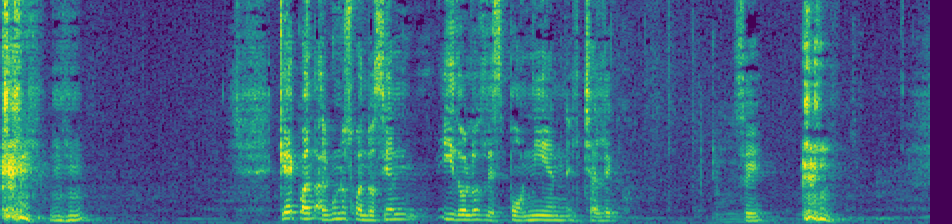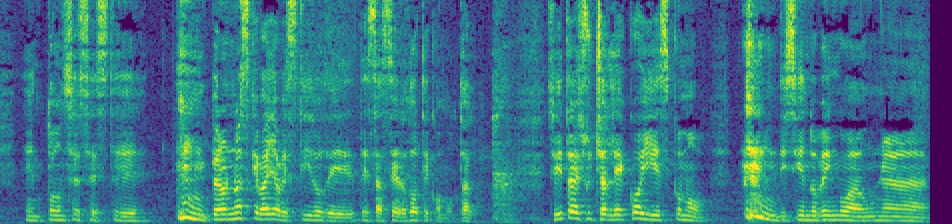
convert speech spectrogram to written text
Que algunos cuando hacían ídolos les ponían el chaleco. Sí. Entonces, este, pero no es que vaya vestido de, de sacerdote como tal. Sí, trae su chaleco y es como diciendo vengo a una,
